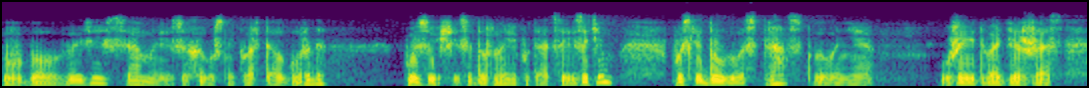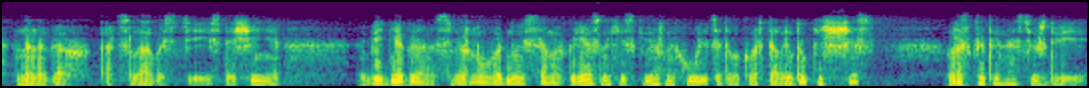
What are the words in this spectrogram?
в Бовери, самый захолустный квартал города, пользующийся дурной репутацией. Затем, после долгого странствования, уже едва держась на ногах от слабости и истощения, бедняга свернул в одну из самых грязных и скверных улиц этого квартала и вдруг исчез в раскрытой настежь двери.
